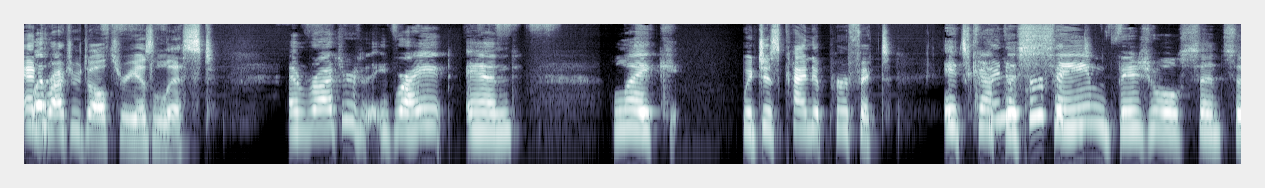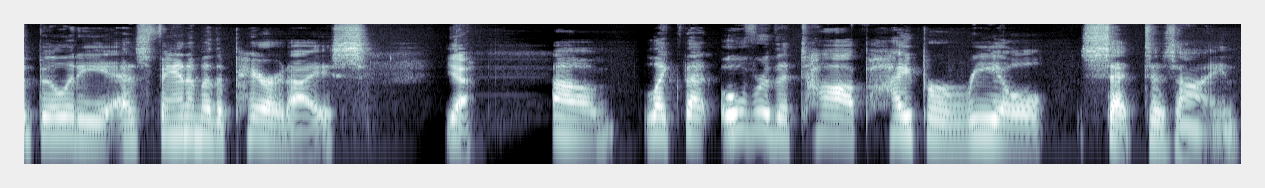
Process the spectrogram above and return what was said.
And What- Roger Daltrey as Liszt, And Roger, right? And like which is kind of perfect. it's got Kinda the perfect. same visual sensibility as Phantom of the Paradise. Yeah. Um, like that over the top, hyper real set design.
